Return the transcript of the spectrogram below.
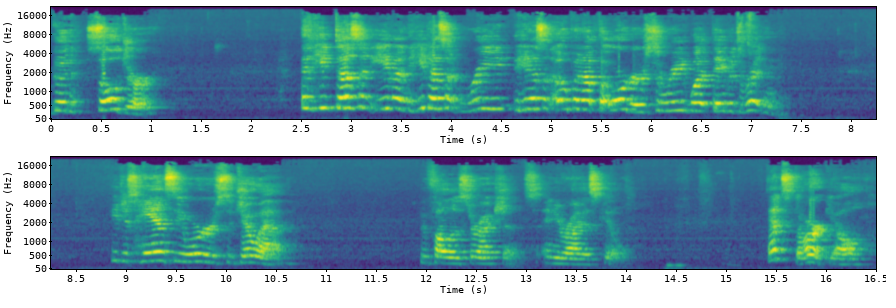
good soldier that he doesn't even he doesn't read he doesn't open up the orders to read what David's written. He just hands the orders to Joab who follows directions, and Uriah is killed. That's dark, y'all.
